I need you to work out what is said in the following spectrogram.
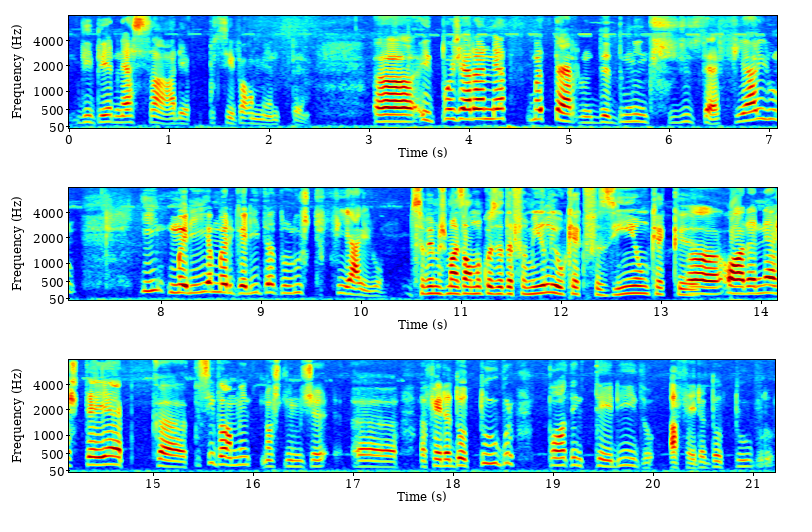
viver nessa área, possivelmente. Uh, e depois era neto materno de Domingos José Fialho e Maria Margarida de Lustre Fialho. Sabemos mais alguma coisa da família? O que é que faziam? O que é que... Uh, ora, nesta época, possivelmente, nós tínhamos uh, a Feira de Outubro, podem ter ido à Feira de Outubro.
